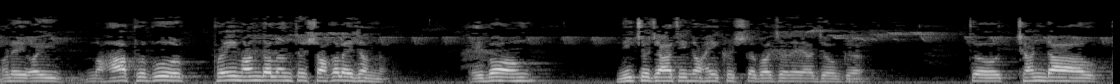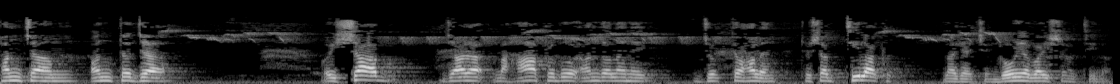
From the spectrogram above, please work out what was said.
মানে ওই মহাপ্রভুর প্রেম আন্দোলন তো সকলের জন্য। এবং নিচ জাতি নহে কৃষ্ণ ভজনে অযোগ্য। তো চন্ডাল পঞ্চম, অন্তর্জা ওই সব যারা মহাপ্রভুর আন্দোলনে যুক্ত হলেন, তো সব তিলক লাগাইছেন গৌরীয় বৈষ্ণব তিলক।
